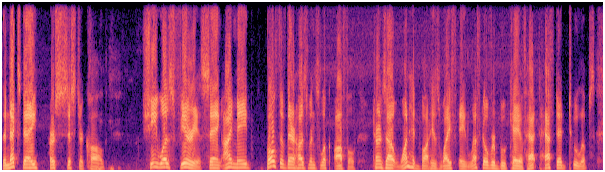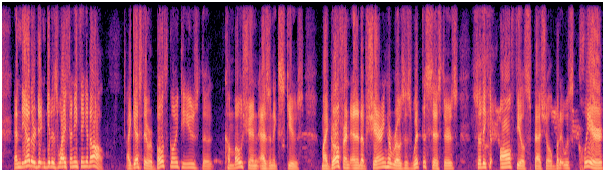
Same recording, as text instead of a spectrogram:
The next day, her sister called. She was furious, saying I made both of their husbands look awful. Turns out one had bought his wife a leftover bouquet of half dead tulips, and the other didn't get his wife anything at all. I guess they were both going to use the commotion as an excuse. My girlfriend ended up sharing her roses with the sisters so they could all feel special, but it was clear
